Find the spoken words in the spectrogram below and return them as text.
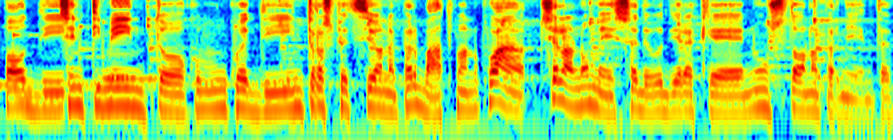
po' di sentimento, comunque di introspezione per Batman. Qua ce l'hanno messa e devo dire che non stona per niente.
